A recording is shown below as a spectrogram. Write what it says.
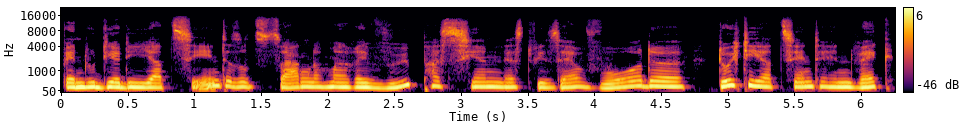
wenn du dir die Jahrzehnte sozusagen nochmal Revue passieren lässt, wie sehr wurde durch die Jahrzehnte hinweg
